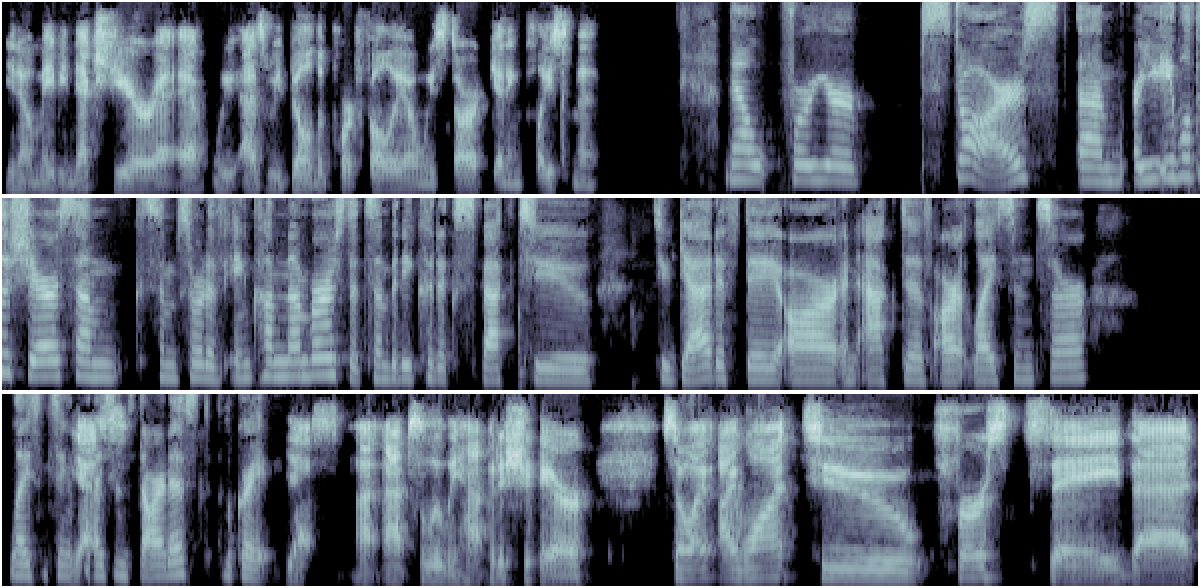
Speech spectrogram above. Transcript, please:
you know, maybe next year as we, as we build the portfolio and we start getting placement. Now, for your stars um, are you able to share some some sort of income numbers that somebody could expect to to get if they are an active art licensor licensing yes. licensed artist oh, great yes I, absolutely happy to share so I, I want to first say that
